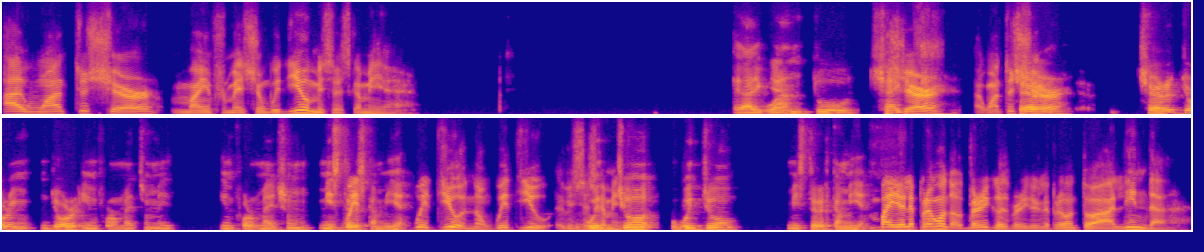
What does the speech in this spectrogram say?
I want to share my information with you, Mr. Escamilla. I want to check Share. I want to share share share your your information information, Mr. With- Escamilla. with you, no, with you, Mr. With Escamilla. you with you, Mr. Escamilla. Vaya, yo le pregunto, very good, very good. Le pregunto a Linda.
